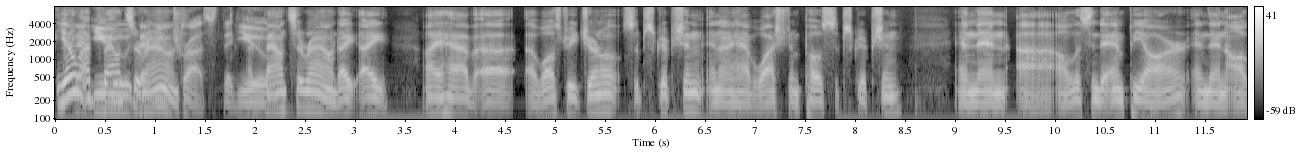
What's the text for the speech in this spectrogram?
You know, I bounce that around. You trust that you I bounce around. I I, I have a, a Wall Street Journal subscription and I have Washington Post subscription. And then uh, I'll listen to NPR, and then I'll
